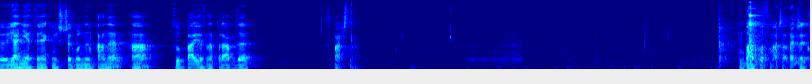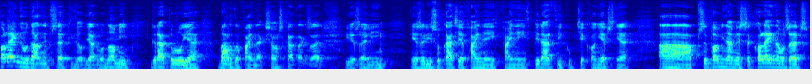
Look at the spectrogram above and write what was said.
y, ja nie jestem jakimś szczególnym fanem, a zupa jest naprawdę smaczna. Bardzo smaczna. Także kolejny udany przepis od jadłonomii. Gratuluję. Bardzo fajna książka. Także jeżeli, jeżeli szukacie fajnej, fajnej inspiracji, kupcie koniecznie. A przypominam jeszcze kolejną rzecz.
